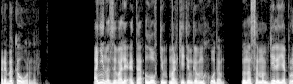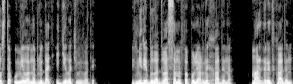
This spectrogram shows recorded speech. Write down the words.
Ребекка Уорнер. Они называли это ловким маркетинговым ходом, но на самом деле я просто умела наблюдать и делать выводы. В мире было два самых популярных Хадена – Маргарет Хаден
